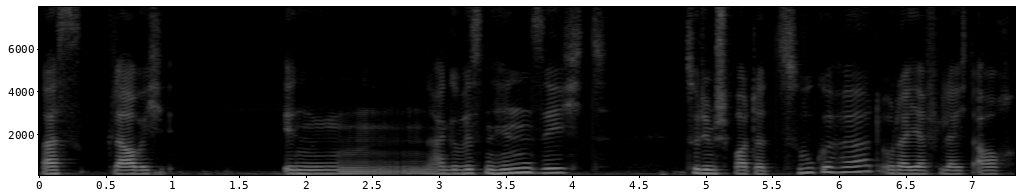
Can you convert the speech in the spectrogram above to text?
Was, glaube ich, in einer gewissen Hinsicht zu dem Sport dazugehört oder ja vielleicht auch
